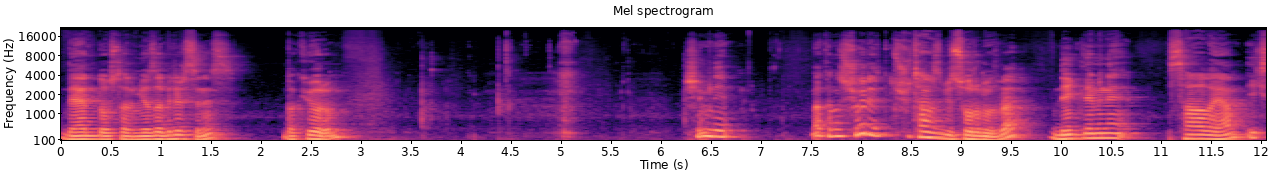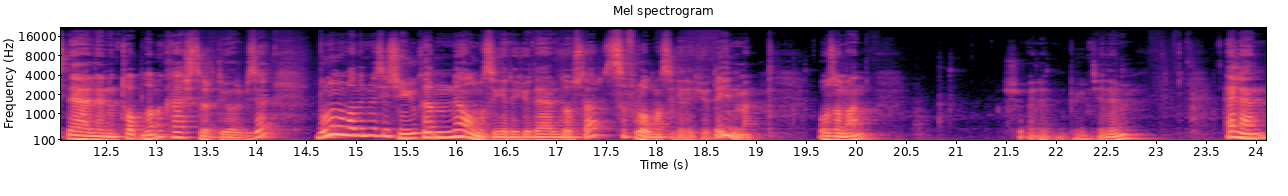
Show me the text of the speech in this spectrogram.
değerli dostlarım yazabilirsiniz. Bakıyorum. Şimdi bakınız şöyle şu tarz bir sorumuz var. Denklemini sağlayan x değerlerinin toplamı kaçtır diyor bize. Bunun olabilmesi için yukarının ne olması gerekiyor değerli dostlar? Sıfır olması gerekiyor değil mi? O zaman şöyle büyütelim. ln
